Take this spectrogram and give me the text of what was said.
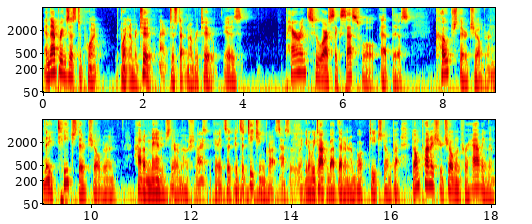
And that brings us to point point number 2. Right. To step number 2 is parents who are successful at this coach their children. Mm-hmm. They teach their children how to manage their emotions. Right. Okay, it's a it's a teaching process. Absolutely. You know, we talk about that in our book Teach Don't Punish. Don't punish your children for having them.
